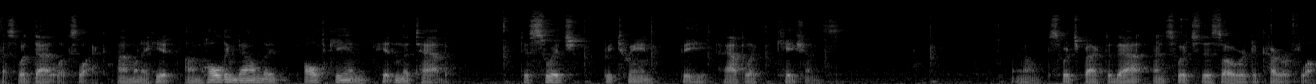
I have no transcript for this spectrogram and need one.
That's what that looks like. I'm gonna hit, I'm holding down the Alt key and hitting the tab to switch between the applications and I'll switch back to that and switch this over to cover flow.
